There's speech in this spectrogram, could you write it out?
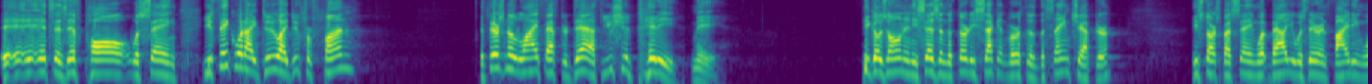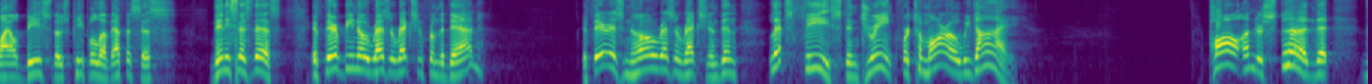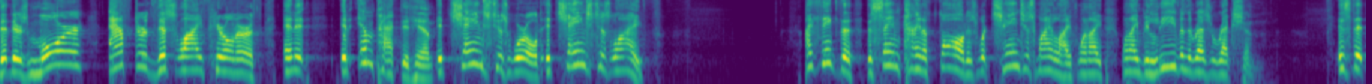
It's as if Paul was saying, You think what I do, I do for fun? If there's no life after death, you should pity me. He goes on and he says in the 32nd verse of the same chapter, he starts by saying, What value was there in fighting wild beasts, those people of Ephesus? Then he says this If there be no resurrection from the dead, if there is no resurrection, then let's feast and drink, for tomorrow we die. Paul understood that, that there's more after this life here on earth, and it, it impacted him. It changed his world, it changed his life. I think the, the same kind of thought is what changes my life when I, when I believe in the resurrection. Is that,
